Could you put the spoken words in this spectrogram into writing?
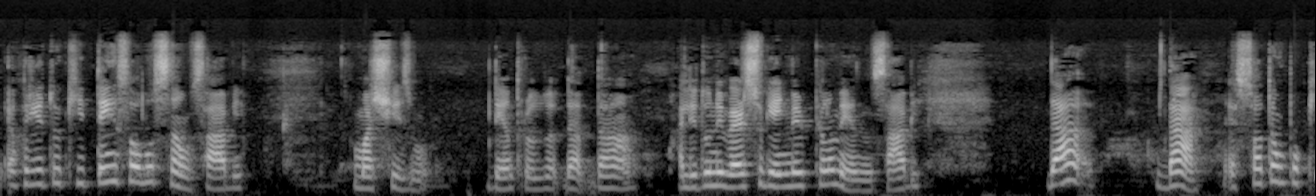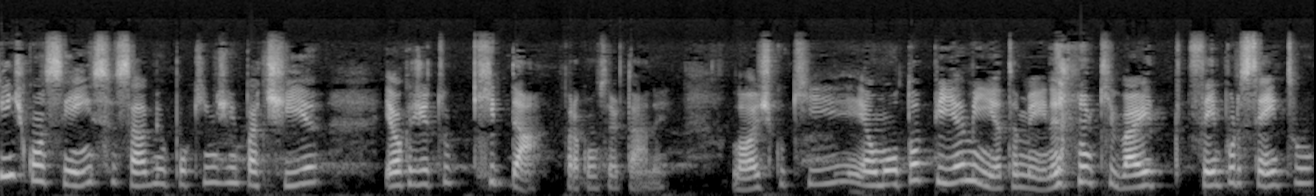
eu acredito que tem solução, sabe? O machismo dentro da, da, ali do universo gamer, pelo menos, sabe? Dá, dá. É só ter um pouquinho de consciência, sabe? Um pouquinho de empatia. Eu acredito que dá para consertar, né? Lógico que é uma utopia minha também, né? que vai 100%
